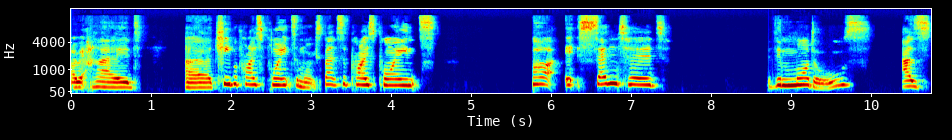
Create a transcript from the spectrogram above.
So it had uh, cheaper price points and more expensive price points, but it centered the models as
